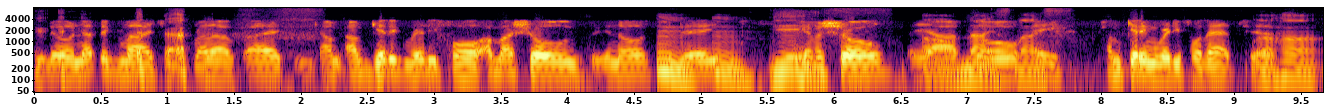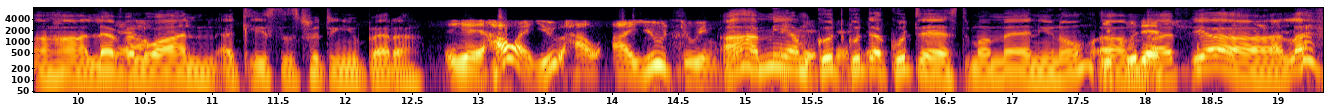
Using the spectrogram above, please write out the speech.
No, nothing much, my brother. I, I'm, I'm getting ready for my shows, you know, today. mm, We have a show. Yeah, Oh, nice, so, nice. hey, I'm getting ready for that. Yeah. Uh huh, uh huh. Level Yeah. one at least is treating you better. Yeah. How are you? How are you doing? bro? Ah, me, I'm good, good, goodest, my man. You know, um, life, yeah, life,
